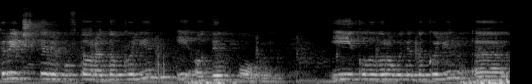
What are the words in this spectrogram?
3-4 повтори до колін і один повний. І коли ви робите до колін, е,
